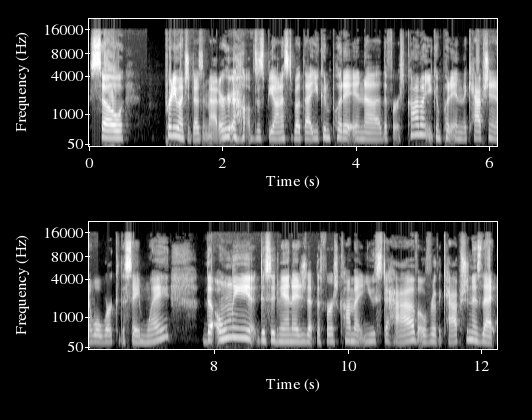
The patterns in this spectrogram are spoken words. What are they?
So, pretty much it doesn't matter. I'll just be honest about that. You can put it in uh, the first comment, you can put it in the caption, it will work the same way. The only disadvantage that the first comment used to have over the caption is that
